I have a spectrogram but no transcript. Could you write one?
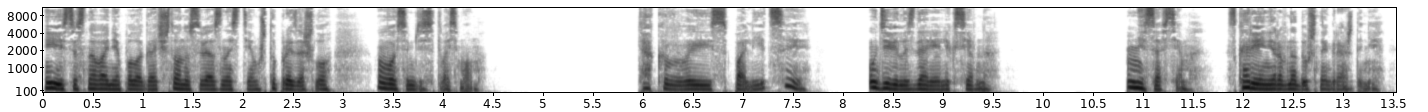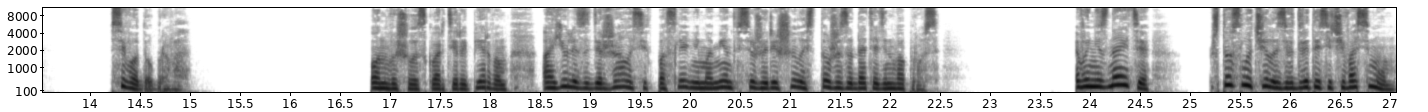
и есть основания полагать, что оно связано с тем, что произошло в 88-м. «Так вы из полиции?» — удивилась Дарья Алексеевна. «Не совсем. Скорее, неравнодушные граждане. Всего доброго». Он вышел из квартиры первым, а Юля задержалась и в последний момент все же решилась тоже задать один вопрос. «Вы не знаете, что случилось в 2008-м?»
